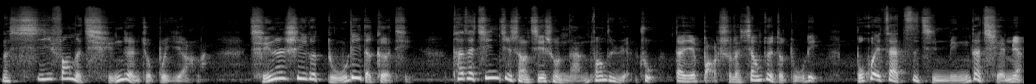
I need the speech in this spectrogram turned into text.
那西方的情人就不一样了，情人是一个独立的个体，他在经济上接受男方的援助，但也保持了相对的独立，不会在自己名的前面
